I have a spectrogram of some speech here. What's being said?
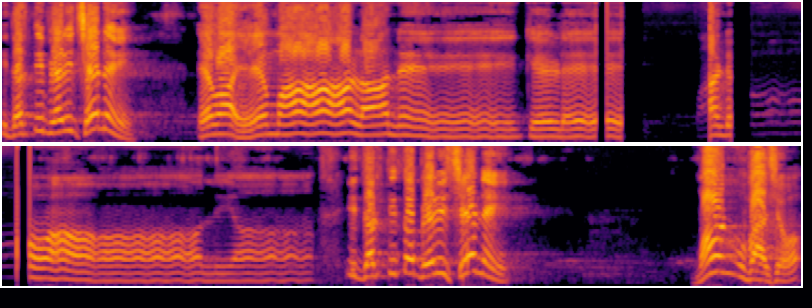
એ ધરતી ભેળી છે નહીં એવા હેમાળાને કેડે પાંડલિયા ઈ ધરતી તો ભેળી છે નહીં. મૌન ઊભા છો.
